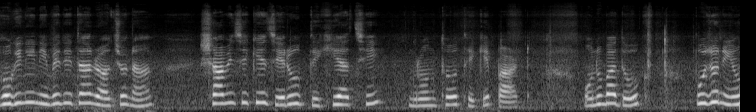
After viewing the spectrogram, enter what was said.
ভগিনী নিবেদিতার রচনা স্বামীজিকে যেরূপ দেখিয়াছি, গ্রন্থ থেকে পাঠ। অনুবাদক, পূজনীয়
